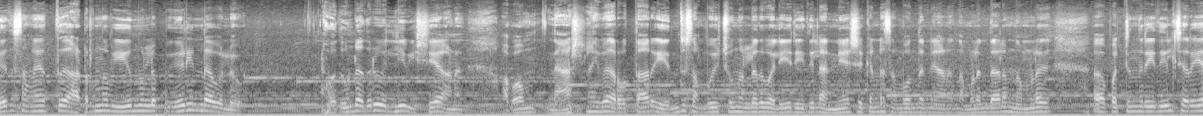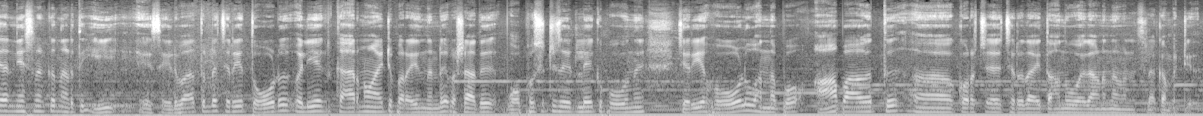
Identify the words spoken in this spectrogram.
ഏത് സമയത്ത് അടർന്നു വീഴുന്നുള്ള പേടി ഉണ്ടാവുമല്ലോ. അതുകൊണ്ട് അതൊരു വലിയ വിഷയമാണ്. അപ്പം നാഷണൽ ഹൈവേ അറുപത്താറ് എന്ത് സംഭവിച്ചു എന്നുള്ളത് വലിയ രീതിയിൽ അന്വേഷിക്കേണ്ട സംഭവം തന്നെയാണ്. നമ്മളെന്തായാലും നമ്മൾ പറ്റുന്ന രീതിയിൽ ചെറിയ അന്വേഷണമൊക്കെ നടത്തി. ഈ സൈഡ് ഭാഗത്തുള്ള ചെറിയ തോട് വലിയ കാരണമായിട്ട് പറയുന്നുണ്ട്. പക്ഷേ അത് ഓപ്പോസിറ്റ് സൈഡിലേക്ക് പോകുന്ന ചെറിയ ഹോൾ വന്നപ്പോൾ ആ ഭാഗത്ത് കുറച്ച് ചെറുതായി താന്നു പോയതാണെന്ന് മനസ്സിലാക്കാൻ പറ്റിയത്.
